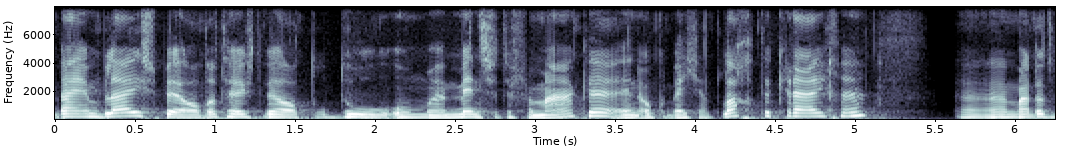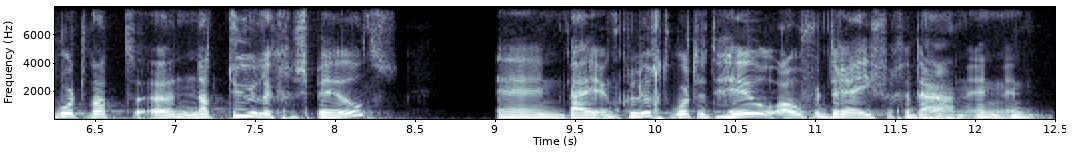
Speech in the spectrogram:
bij een blijspel, dat heeft wel tot doel om eh, mensen te vermaken... en ook een beetje aan het lachen te krijgen. Eh, maar dat wordt wat eh, natuurlijk gespeeld. En bij een klucht wordt het heel overdreven gedaan. En, en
